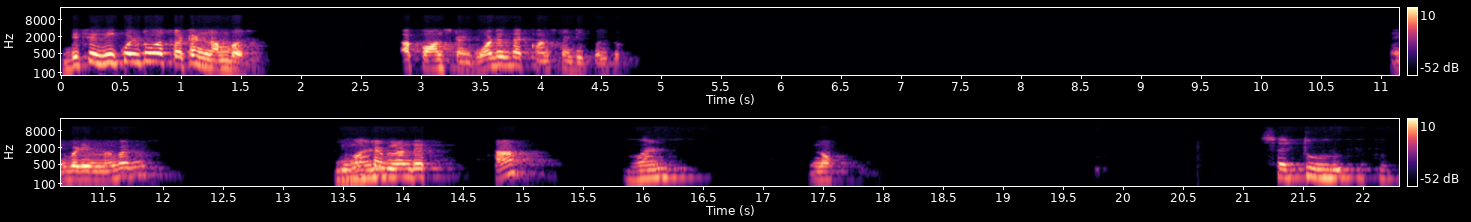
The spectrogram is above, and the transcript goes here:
this is equal to a certain number, a constant. What is that constant equal to? Anybody remember this? You must have learned this, huh? one, No. so two,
